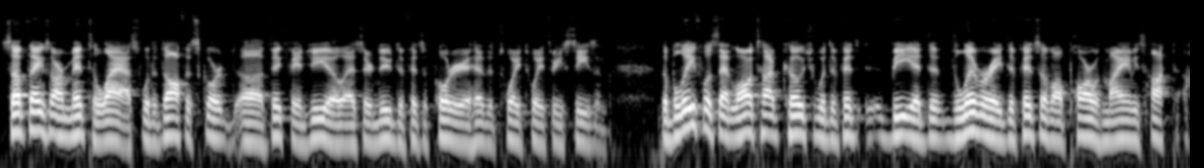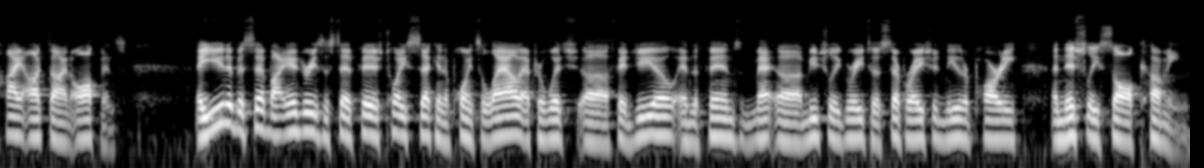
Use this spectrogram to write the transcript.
Some things aren't meant to last. When the Dolphins scored uh, Vic Fangio as their new defensive coordinator ahead of the 2023 season, the belief was that longtime coach would be a de- deliver a defensive on par with Miami's high octane offense. A unit beset by injuries instead finished 22nd in points allowed, after which uh, Fangio and the Fins uh, mutually agreed to a separation neither party initially saw coming.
